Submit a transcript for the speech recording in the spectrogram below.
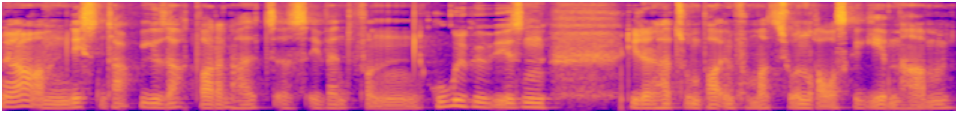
ja, am nächsten Tag, wie gesagt, war dann halt das Event von Google gewesen, die dann halt so ein paar Informationen rausgegeben haben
